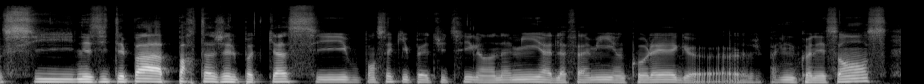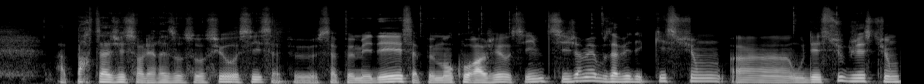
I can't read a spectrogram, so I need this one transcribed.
si n'hésitez pas à partager le podcast si vous pensez qu'il peut être utile à un ami, à de la famille, un collègue, euh, pas une connaissance, à partager sur les réseaux sociaux aussi, ça peut ça peut m'aider, ça peut m'encourager aussi. Si jamais vous avez des questions euh, ou des suggestions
